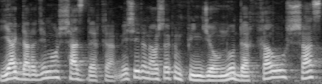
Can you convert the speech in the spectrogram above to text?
یک درجه ما 60 دقیقه. میشه رو نوشته کنم 59 دقیقه و 60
